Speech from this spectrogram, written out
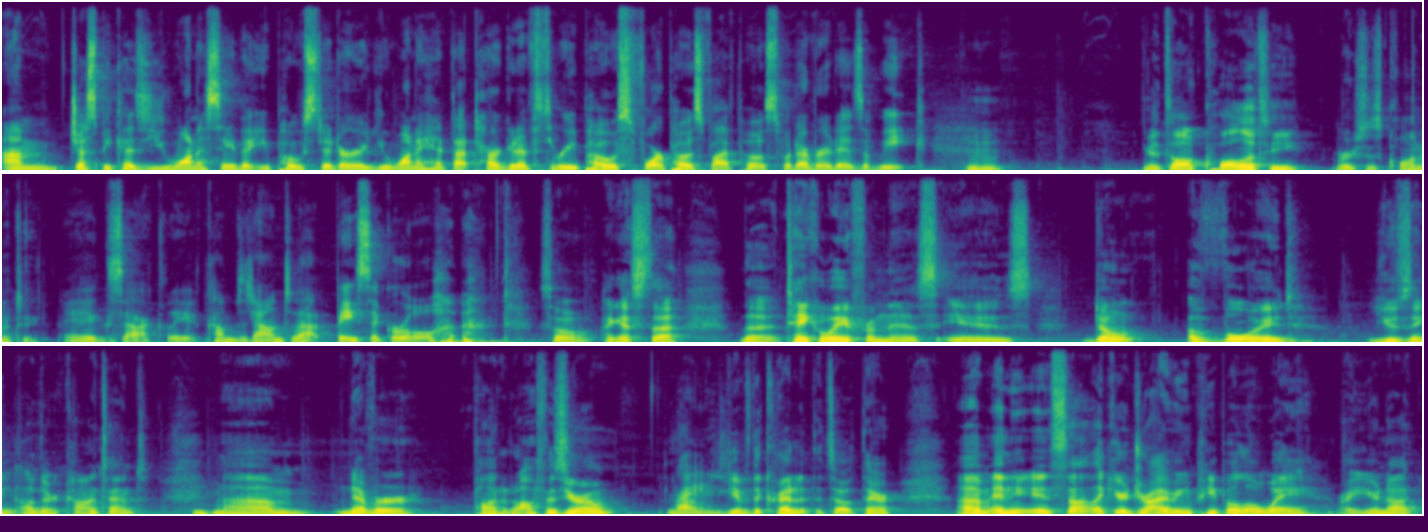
um, just because you want to say that you posted or you want to hit that target of three posts, four posts, five posts, whatever it is a week. it's all quality versus quantity Exactly. It comes down to that basic rule. So I guess the the takeaway from this is don't avoid using other content. Um, never pawn it off as your own. Um, Right. you give the credit that's out there, um, and it's not like you're driving people away, right? You're not.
